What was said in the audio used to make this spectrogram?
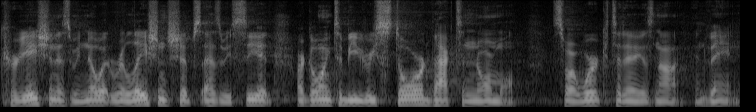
Creation as we know it, relationships as we see it, are going to be restored back to normal. So our work today is not in vain.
